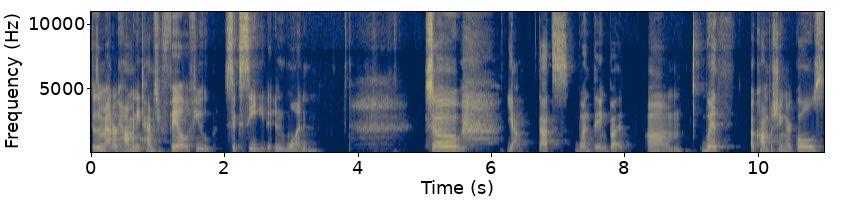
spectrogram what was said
doesn't matter how many times you fail if you succeed in one. So, yeah, that's one thing, but um with accomplishing our goals,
